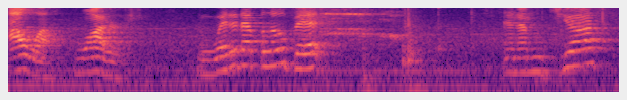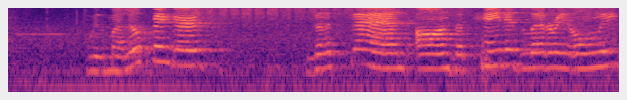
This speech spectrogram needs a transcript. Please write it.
agua, water. And wet it up a little bit. And I'm just, with my little fingers, I'm gonna sand on the painted lettering only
